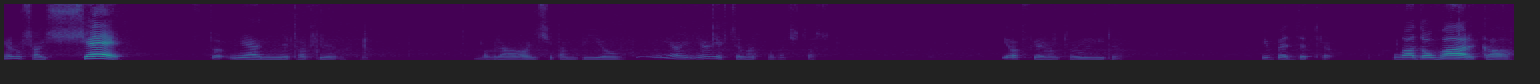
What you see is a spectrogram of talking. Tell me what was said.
Nie ruszaj się! Nie, nie trafiłem. Dobra, oni się tam biją. Ja, ja nie chcę marnować czasu. I otwieram to i idę. I będę tra... Ładowarka!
